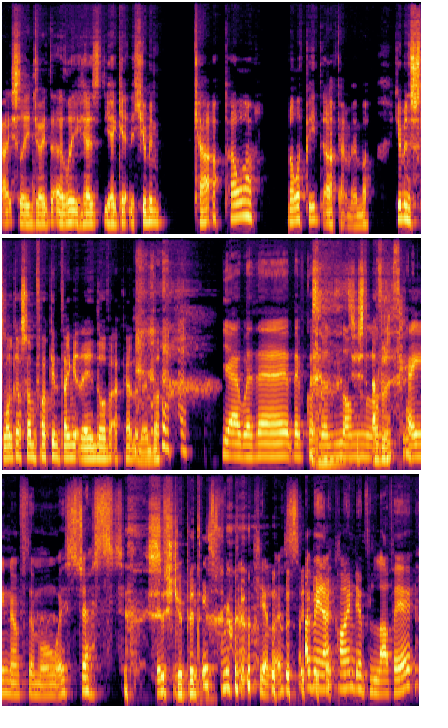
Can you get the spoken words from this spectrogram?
actually enjoyed it. I like his. You get the human caterpillar, millipede. I can't remember. Human slug or some fucking thing at the end of it. I can't remember. Yeah, where they they've got the long, long everything. chain of them all. It's just so it's, stupid. It's ridiculous. I mean, I kind of love it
